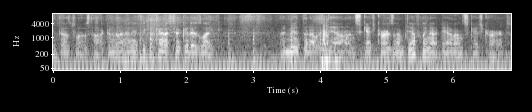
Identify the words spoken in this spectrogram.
I think that's what I was talking about, and I think he kind of took it as like I meant that I was down on sketch cards, and I'm definitely not down on sketch cards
